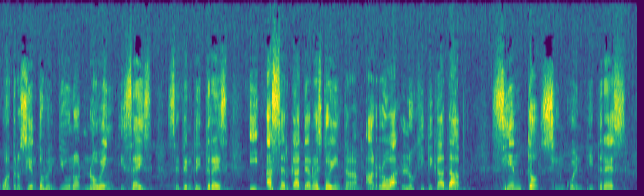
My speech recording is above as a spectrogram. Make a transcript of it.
421 96 73 y acércate a nuestro Instagram, arroba logística DAP. 153 421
